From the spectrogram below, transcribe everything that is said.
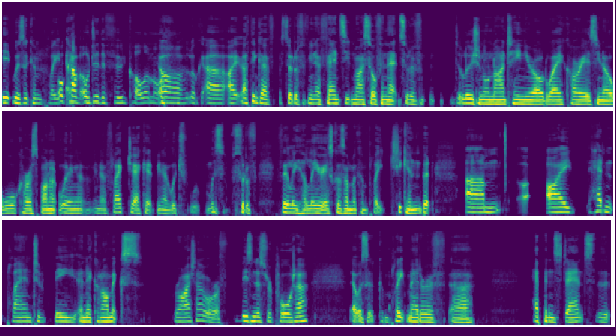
It was a complete. or cover, or do the food column, or Oh, look, uh, I, I think I've sort of, you know, fancied myself in that sort of delusional 19 year old way, Corrie, as, you know, a war correspondent wearing a, you know, flak jacket, you know, which w- was sort of fairly hilarious because I'm a complete chicken. But um, I hadn't planned to be an economics writer or a business reporter. that was a complete matter of uh, happenstance. The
